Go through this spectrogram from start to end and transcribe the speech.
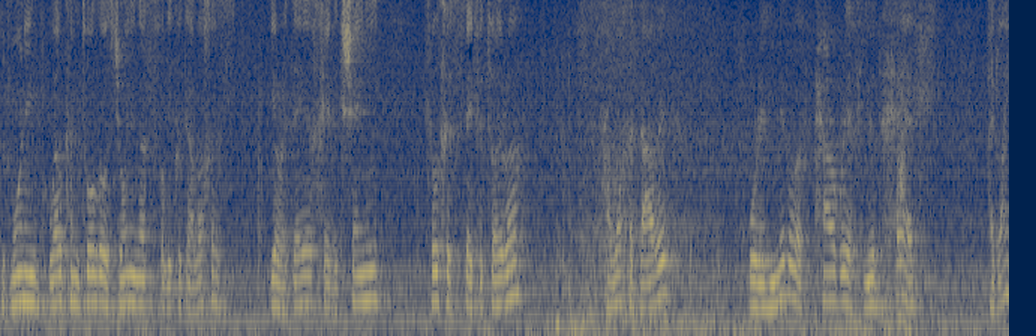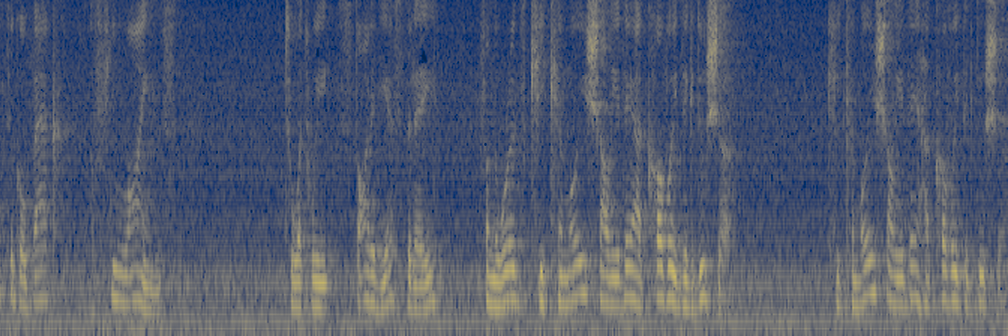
Good morning. Welcome to all those joining us for Likutei Halachas, Yoreh Deah, Chelik Sheni, Hilchas Sefer Torah, Halacha Daled. We're in the middle of paragraph Yud Ches. I'd like to go back a few lines to what we started yesterday from the words Ki kemoi shal yedei hakovoi digdusha. Ki kemoi shal yedei hakovoi digdusha.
